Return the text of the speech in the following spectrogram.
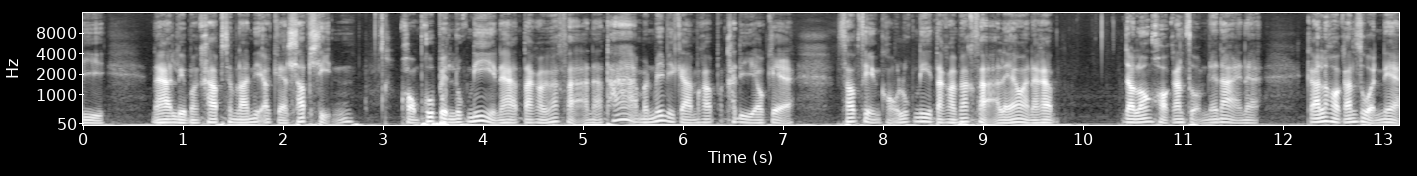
ดี นะฮะหรือบังคับชำระหนี้เอาแก่ทรัพย์สินของผู้เป็นลูกหนี้นะฮะตามคำพิพากษานะถ้ามันไม่มีการบังคับคดีเอาแก่ทรัพย์สินของลูกหนี้ตามคำพิพากษาแล้วนะครับจะร้องขอการสวมได้ได้นะการร้องขอการสวนเนี่ย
